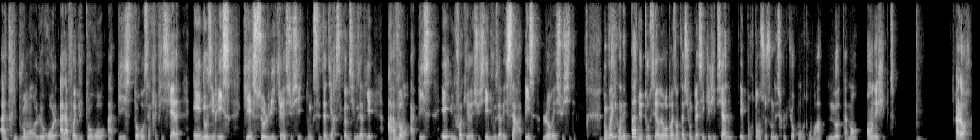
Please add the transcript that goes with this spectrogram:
attribuant le rôle à la fois du taureau Apis, taureau sacrificiel, et d'Osiris, qui est celui qui ressuscite. Donc, c'est-à-dire, c'est comme si vous aviez avant Apis, et une fois qu'il ressuscite, vous avez Serapis, le ressuscité. Donc, vous voyez qu'on n'est pas du tout sur des représentations classiques égyptiennes, et pourtant, ce sont des sculptures qu'on retrouvera notamment en Égypte. Alors,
